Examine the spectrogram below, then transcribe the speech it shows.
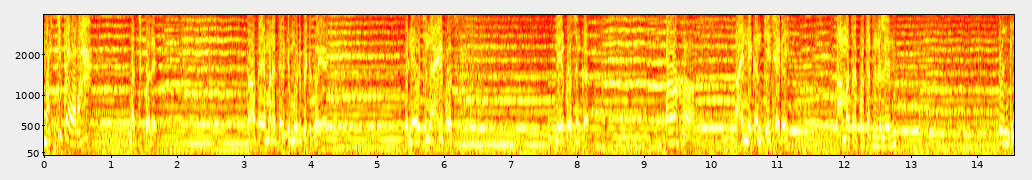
మర్చిపోయారా? మర్చిపోలేదు. తాతయ్య మన ఇద్దరికి ముడి పెట్టిపోయాడు ఇప్పుడు నేను వచ్చింది ఆయన కోసం. నీ కోసం కాదు. ఓహో. ఆయన నీకు అంత చేశాడే? ఆ మాత్రం కృతజ్ఞత లేదు? ఉంది.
